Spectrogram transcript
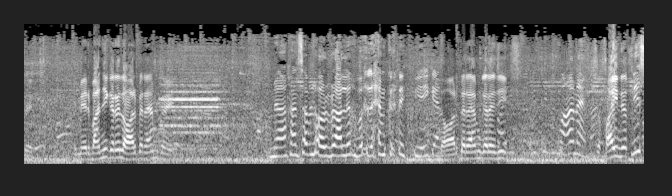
से मेहरबानी करें लाहौर पे रहम करें। इमरान खान साहब लाहौर पर रहम करें यही कह लाहौर पे रहम करें जी। ईमान है। सफ़ाई इस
